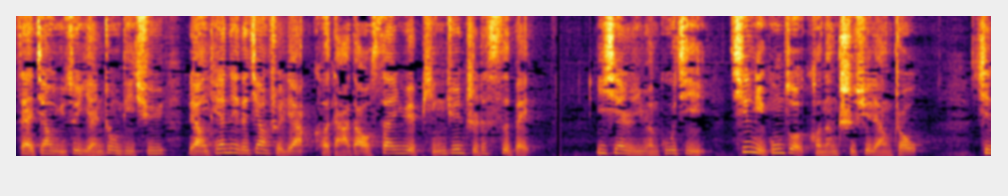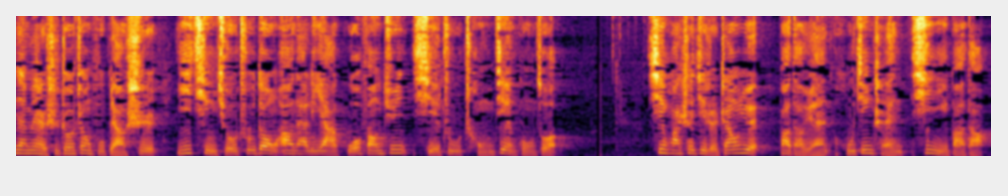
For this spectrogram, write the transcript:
在降雨最严重地区，两天内的降水量可达到三月平均值的四倍。一线人员估计，清理工作可能持续两周。新南威尔士州政府表示，已请求出动澳大利亚国防军协助重建工作。新华社记者张悦，报道员胡金晨，悉尼报道。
